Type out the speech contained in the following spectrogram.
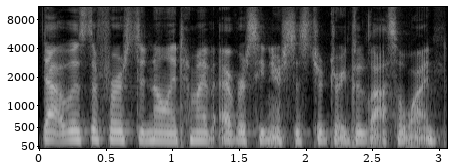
that was the first and only time I've ever seen your sister drink a glass of wine.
